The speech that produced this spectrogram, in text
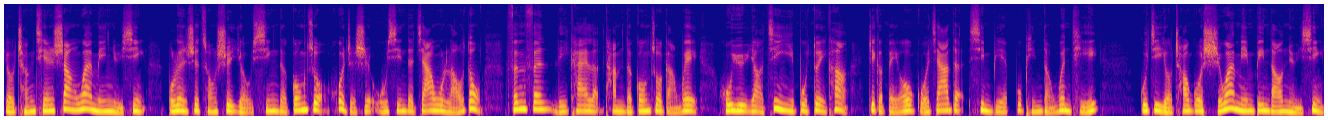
有成千上万名女性，不论是从事有薪的工作，或者是无薪的家务劳动，纷纷离开了他们的工作岗位，呼吁要进一步对抗这个北欧国家的性别不平等问题。估计有超过十万名冰岛女性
